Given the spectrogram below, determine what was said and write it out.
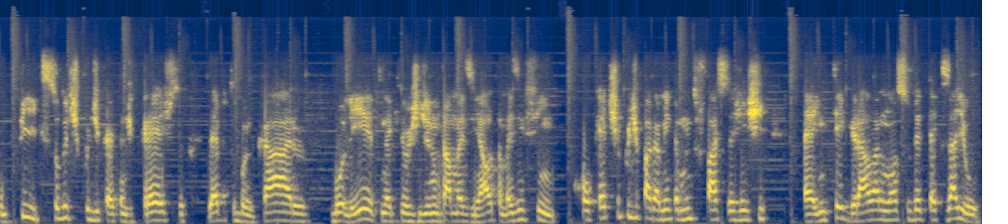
o Pix, todo tipo de cartão de crédito, débito bancário, boleto, né, que hoje em dia não está mais em alta, mas enfim, qualquer tipo de pagamento é muito fácil da gente é, integrar lá no nosso VTEX IO.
